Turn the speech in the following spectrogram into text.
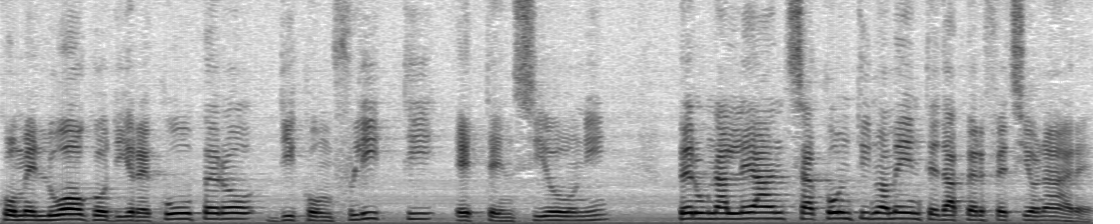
come luogo di recupero di conflitti e tensioni per un'alleanza continuamente da perfezionare.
